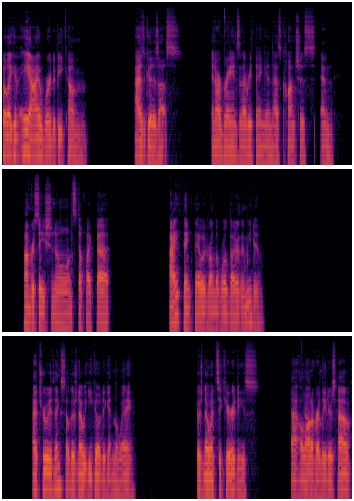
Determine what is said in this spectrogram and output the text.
but like if AI were to become as good as us in our brains and everything, and as conscious and conversational and stuff like that, I think they would run the world better than we do. I truly think so. There's no ego to get in the way. There's no insecurities that a lot of our leaders have.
